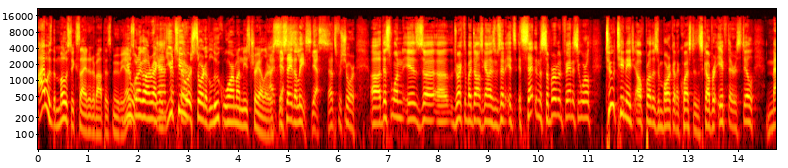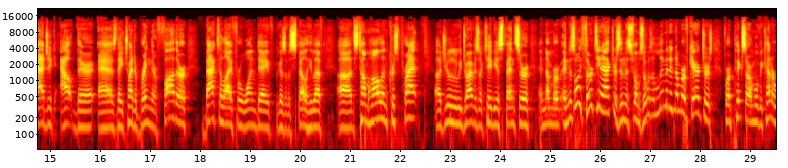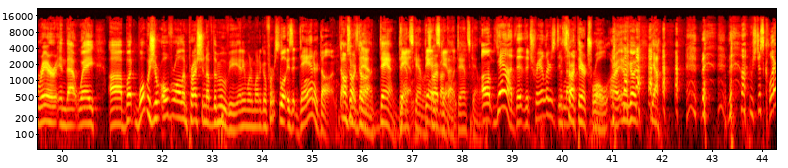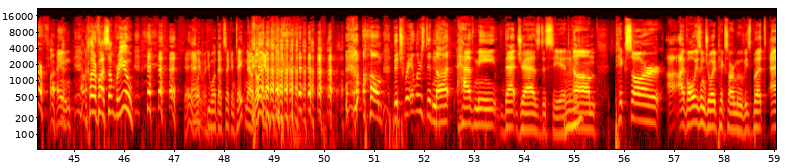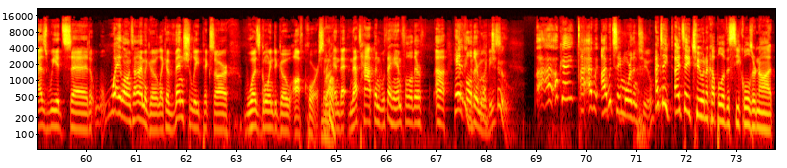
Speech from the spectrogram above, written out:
I was the most excited about this movie. I You just want to go on record. Yes, you that's two fair. were sort of lukewarm on these trailers. to say the least. Yes. that's for sure. Uh, this one is uh, uh, directed by Don Scanlon. As we said, it's it's set in a suburban fantasy world. Two teenage elf brothers embark on a quest to discover if there is still magic out there as they try to bring their father back to life for one day because of a spell he left. Uh, it's Tom Holland, Chris Pratt, uh, Julia Louis Dreyfus, Octavia Spencer, and number of, and there's only 13 actors in this film, so it was a limited number of characters for a Pixar movie, kind of rare in that way. Uh, but what was your overall impression of the movie? Anyone want to go first? Well, is it Dan or Don? oh, sorry, Don, Dan. Dan, Dan, Scanlon. Dan sorry Scanlon. about that, Dan Scanlon. Um, yeah, the the trailers did Let's not. start there, troll. All right, anyway, go. Yeah, I was just clarifying. I'll clarify something for you. Hey, you, want, you want that second take now, don't you? um, the trailers did not have me that jazzed to see it. Mm-hmm. Um, Pixar, I- I've always enjoyed Pixar movies, but as we had said way long time ago, like eventually Pixar was going to go off course, and, and, that, and that's happened with a handful of their uh, handful of their Like movies. two. Uh, okay, I, I, would, say more than two. I'd say I'd say two and a couple of the sequels are not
